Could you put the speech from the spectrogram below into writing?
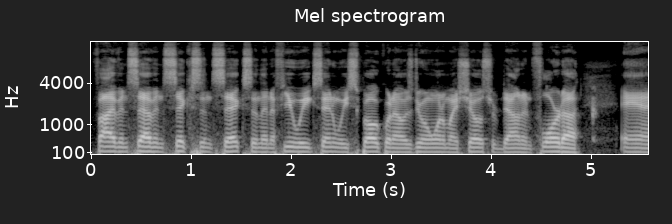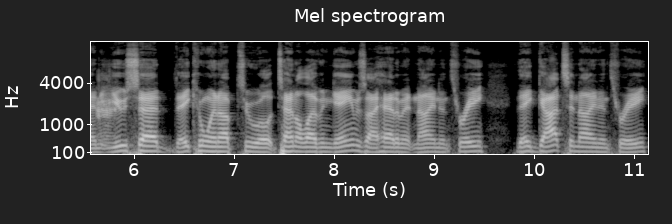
5 and 7, 6 and 6, and then a few weeks in, we spoke when I was doing one of my shows from down in Florida. And you said they can win up to uh, 10, 11 games. I had them at 9 and 3. They got to 9 and 3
